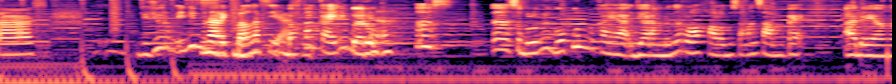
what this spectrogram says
tas. Jujur ini Menarik menarik, banget banget sih, asli. Bahkan kayaknya baru s- nah, sebelumnya gue pun kayak jarang denger loh kalau misalkan sampai ada yang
